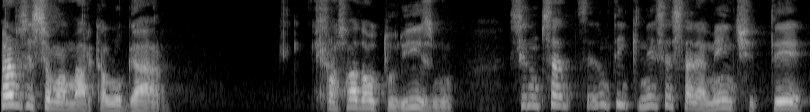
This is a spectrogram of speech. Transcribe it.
para você ser uma marca lugar relacionada ao turismo, você não, precisa, você não tem que necessariamente ter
